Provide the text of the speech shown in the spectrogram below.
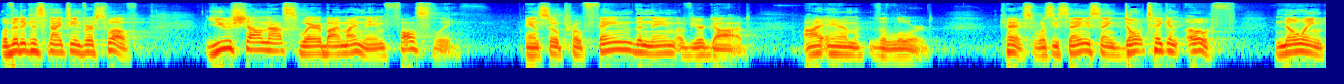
Leviticus 19, verse 12 You shall not swear by my name falsely, and so profane the name of your God. I am the Lord. Okay, so what's he saying? He's saying, don't take an oath knowing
